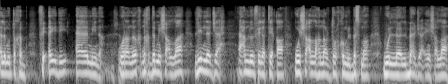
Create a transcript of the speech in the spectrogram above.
المنتخب في أيدي آمنة. ورانا نخدم إن شاء الله للنجاح. أعملوا فينا الثقه وإن شاء الله نرد لكم البسمة والبهجة إن شاء الله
